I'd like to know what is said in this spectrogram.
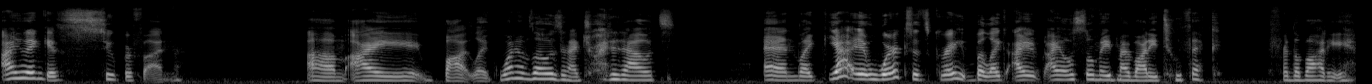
I think is super fun. Um, I bought like one of those and I tried it out. And like, yeah, it works, it's great, but like I I also made my body too thick for the body,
